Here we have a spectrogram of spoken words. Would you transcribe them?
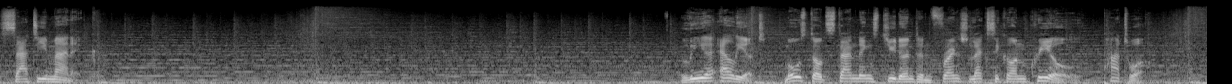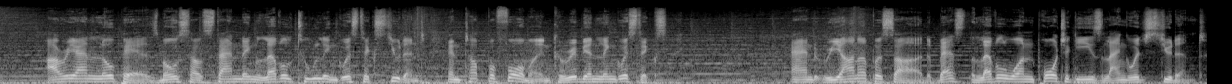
Sati Manik, Leah Elliott, Most Outstanding Student in French Lexicon Creole, Patois. Ariane Lopez, Most Outstanding Level 2 Linguistics Student and Top Performer in Caribbean Linguistics. And Rihanna Passad, Best Level 1 Portuguese Language Student.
